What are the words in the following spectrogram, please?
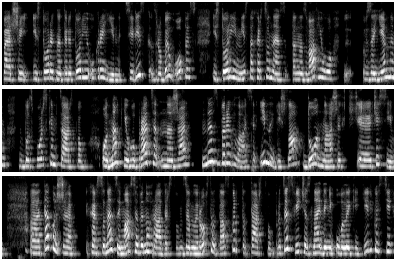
перший історик на території України. Сіріск зробив опис історії міста Херсонес та назвав його е, взаємним Боспорським царством. Однак його праця, на жаль, не збереглася і не дійшла до наших е, часів. Е, Також Херсонес займався виноградарством, землеробством та скотарством. Про це свідчать знайдені у великій кількості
